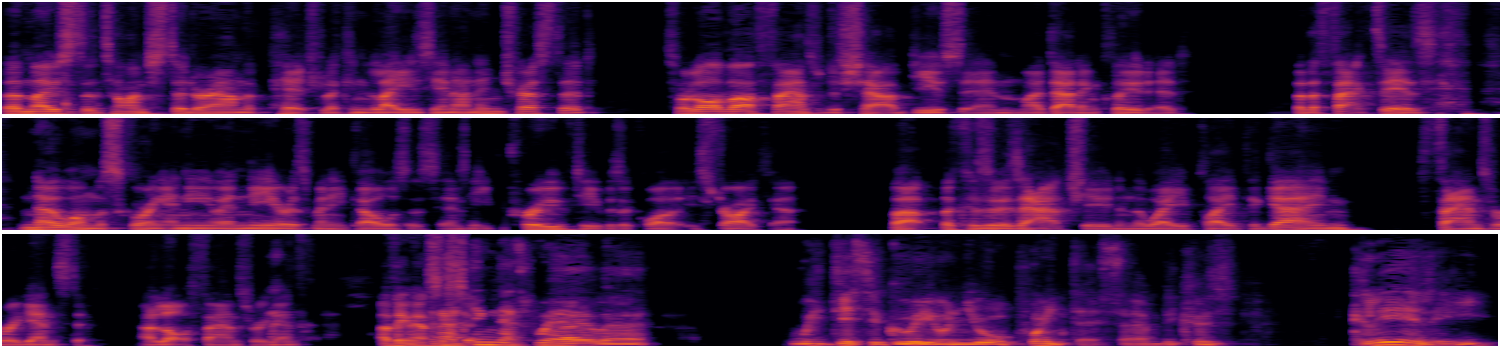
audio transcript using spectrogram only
but most of the time stood around the pitch looking lazy and uninterested. So a lot of our fans would just shout abuse at him, my dad included. But the fact is, no one was scoring anywhere near as many goals as him. He proved he was a quality striker. But because of his attitude and the way he played the game, fans were against him. A lot of fans were against. I think that's And a I think that's where uh, we disagree on your point there, Sam, because clearly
